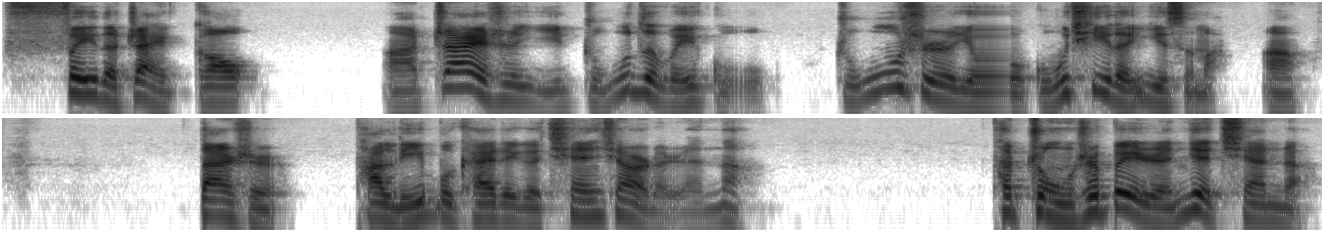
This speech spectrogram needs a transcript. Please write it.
飞得再高啊，再是以竹子为骨，竹是有骨气的意思嘛啊，但是他离不开这个牵线的人呢。他总是被人家牵着，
